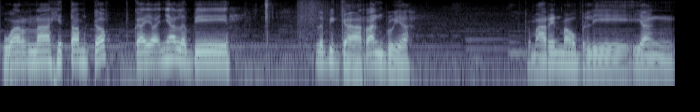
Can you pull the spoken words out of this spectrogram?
Warna hitam Dove kayaknya lebih lebih garang bro ya kemarin mau beli yang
